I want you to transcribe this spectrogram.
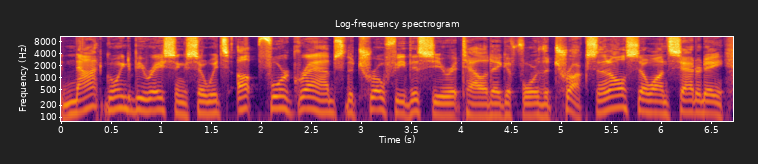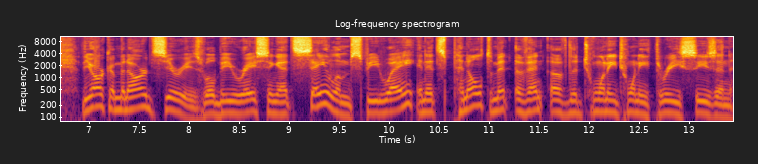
not going to be racing, so it's up for grabs, the trophy this year at Talladega for the trucks. And also on Saturday, Saturday, the ARCA Menard Series will be racing at Salem Speedway in its penultimate event of the 2023 season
